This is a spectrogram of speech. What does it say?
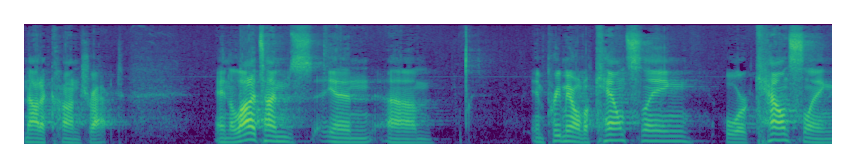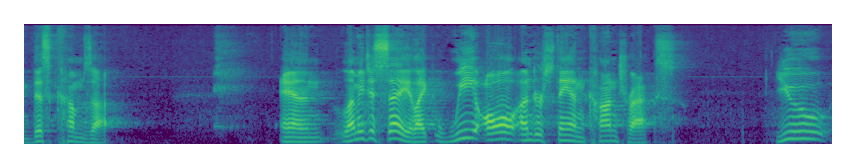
not a contract. And a lot of times in, um, in premarital counseling or counseling, this comes up. And let me just say, like, we all understand contracts. You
